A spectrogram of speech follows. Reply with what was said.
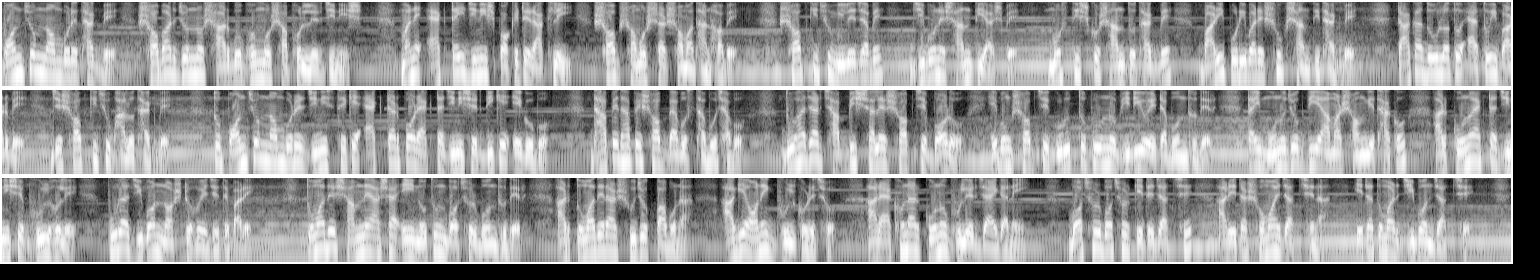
পঞ্চম নম্বরে থাকবে সবার জন্য সার্বভৌম সাফল্যের জিনিস। মানে একটাই জিনিস পকেটে রাখলেই সব সমস্যার সমাধান হবে। সব কিছু মিলে যাবে, জীবনে শান্তি আসবে, মস্তিষ্ক শান্ত থাকবে, বাড়ি পরিবারে সুখ শান্তি থাকবে। টাকা দৌলত এতই বাড়বে যে সব কিছু ভালো থাকবে। তো পঞ্চম নম্বরের জিনিস থেকে একটার পর একটা জিনিসের দিকে এগোবো। ধাপে ধাপে সব ব্যবস্থা বোঝাবো। দু হাজার ছাব্বিশ সালের সবচেয়ে বড় এবং সবচেয়ে গুরুত্বপূর্ণ ভিডিও এটা বন্ধুদের। তাই মনোযোগ দিয়ে আমার সঙ্গে থাকো, আর কোনো একটা জিনিসে ভুল হলে পুরা জীবন নষ্ট হয়ে যেতে পারে। তোমাদের সামনে আসা এই নতুন বছর বন্ধুদের, আর তোমাদের আর সুযোগ পাবো না। আগে অনেক ভুল করেছ, আর এখন আর কোনো ভুলের জায়গা নেই। বছর বছর কেটে যাচ্ছে আর এটা সময় যাচ্ছে না, এটা তোমার জীবন যাচ্ছে।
